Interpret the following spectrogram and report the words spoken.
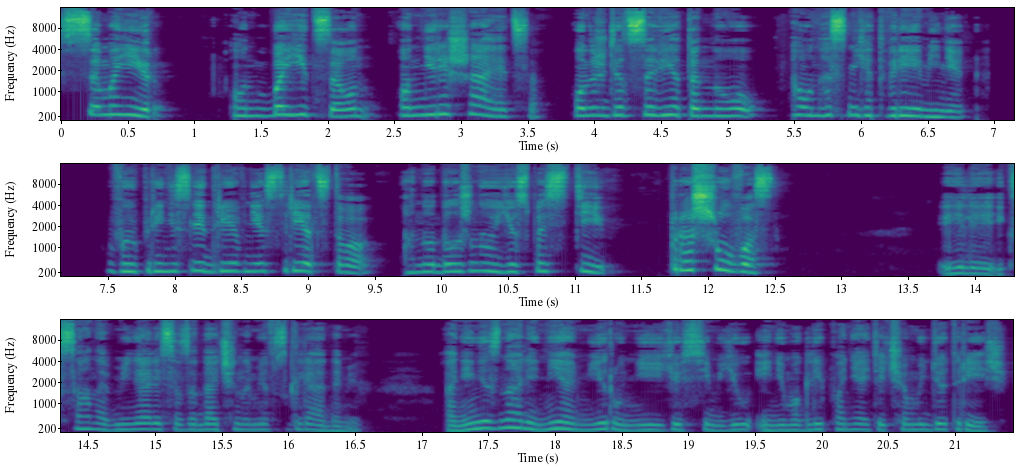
Самаир, он боится, он, он не решается, он ждет совета, но а у нас нет времени. Вы принесли древнее средство, оно должно ее спасти. Прошу вас!» Элия и Ксан обменялись озадаченными взглядами. Они не знали ни о миру, ни ее семью и не могли понять, о чем идет речь.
